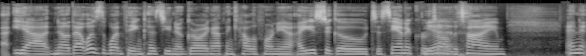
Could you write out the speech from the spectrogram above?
Uh, Yeah, no, that was the one thing because you know, growing up in California, I used to go to Santa Cruz all the time. And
